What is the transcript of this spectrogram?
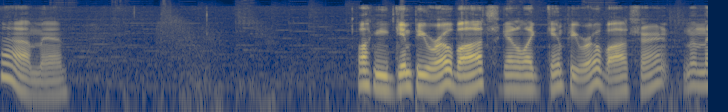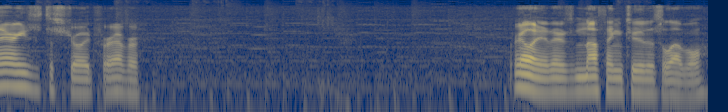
oh man. Fucking gimpy robots. Gotta like gimpy robots, right? And then there he's destroyed forever. Really, there's nothing to this level.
